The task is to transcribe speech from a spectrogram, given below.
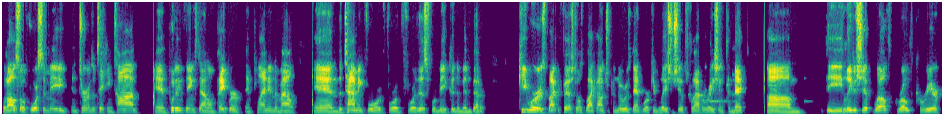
but also forcing me in terms of taking time and putting things down on paper and planning them out and the timing for for for this for me couldn't have been better. Keywords: Black professionals, Black entrepreneurs, networking, relationships, collaboration, connect. Um, the leadership, wealth, growth, career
